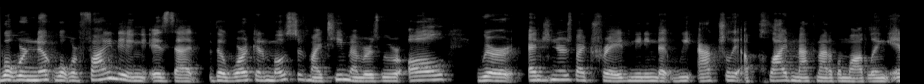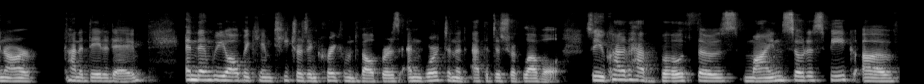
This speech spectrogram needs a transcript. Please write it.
what we're no, what we're finding is that the work and most of my team members we were all we're engineers by trade meaning that we actually applied mathematical modeling in our kind of day to day and then we all became teachers and curriculum developers and worked in the, at the district level. So you kind of have both those minds so to speak of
